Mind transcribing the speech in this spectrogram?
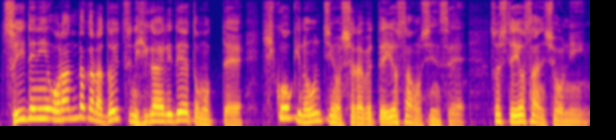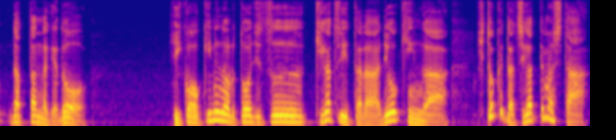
ついでにオランダからドイツに日帰りでと思って飛行機の運賃を調べて予算を申請そして予算承認だったんだけど飛行機に乗る当日気が付いたら料金が一桁違ってました。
